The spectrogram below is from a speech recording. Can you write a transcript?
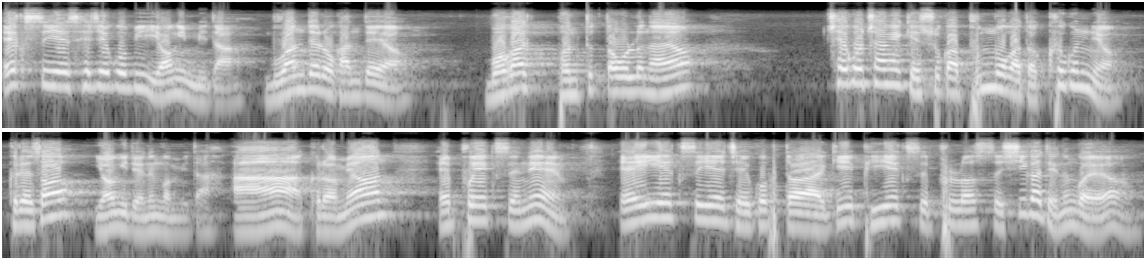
x의 세제곱이 0입니다. 무한대로 간대요. 뭐가 번뜩 떠오르나요? 최고창의 개수가 분모가 더 크군요. 그래서 0이 되는 겁니다. 아, 그러면 fx는 ax의 제곱 더하기 bx 플러스 c가 되는 거예요.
